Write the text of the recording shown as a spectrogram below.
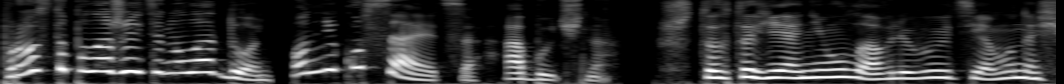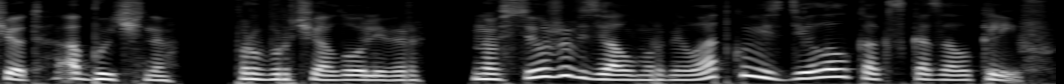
«Просто положите на ладонь, он не кусается обычно». «Что-то я не улавливаю тему насчет «обычно», — пробурчал Оливер, но все же взял мармеладку и сделал, как сказал Клифф.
